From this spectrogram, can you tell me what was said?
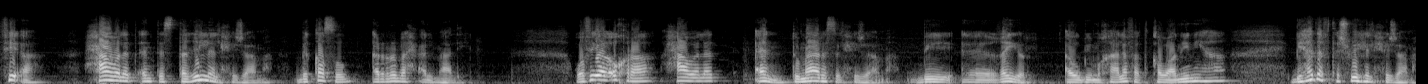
فئة حاولت أن تستغل الحجامة بقصد الربح المالي. وفئة أخرى حاولت أن تمارس الحجامة بغير أو بمخالفة قوانينها بهدف تشويه الحجامة.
